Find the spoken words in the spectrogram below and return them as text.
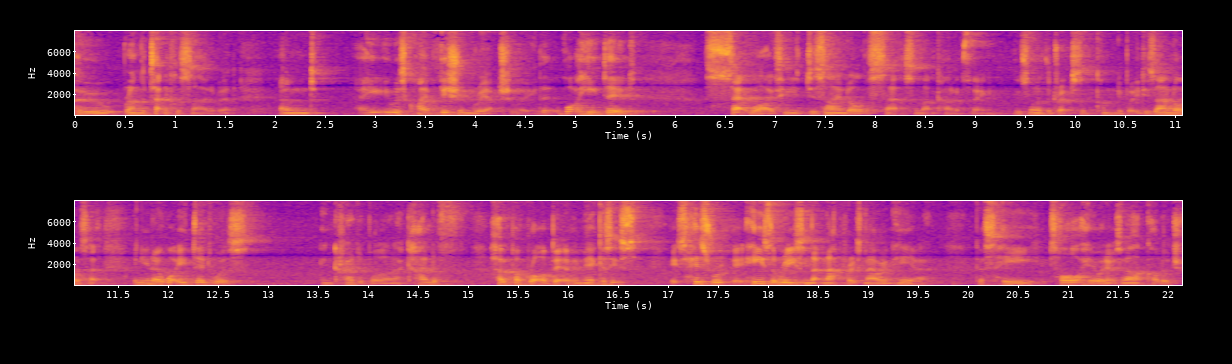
who ran the technical side of it. And he, he was quite visionary, actually. What he did, set wise, he designed all the sets and that kind of thing. He was one of the directors of the company, but he designed all the sets. And you know, what he did was incredible. And I kind of hope I brought a bit of him here because it's, it's his, he's the reason that Napa is now in here because he taught here when it was an art college.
